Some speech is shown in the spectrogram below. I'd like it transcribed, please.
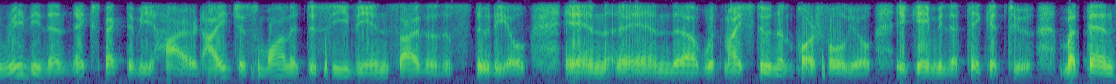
really didn't expect to be hired. I just wanted to see the inside of the studio, and and uh, with my student portfolio, it gave me the ticket to. But then,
